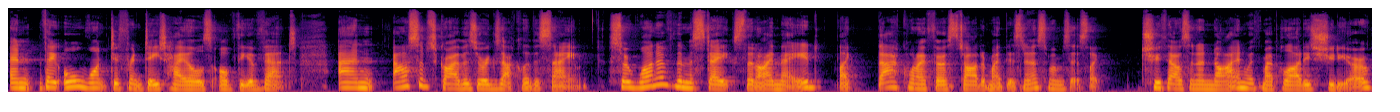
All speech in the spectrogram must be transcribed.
and they all want different details of the event. And our subscribers are exactly the same. So, one of the mistakes that I made, like back when I first started my business, when was this? Like 2009 with my Pilates studio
